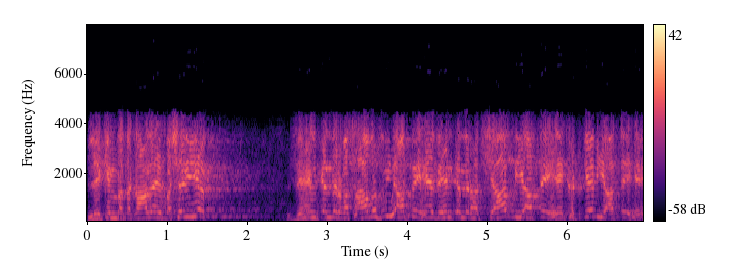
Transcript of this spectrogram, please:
لیکن بتقاض بشریت، ذہن کے اندر وساوت بھی آتے ہیں، ذہن کے اندر حدشات بھی آتے ہیں، کھٹکے بھی آتے ہیں۔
